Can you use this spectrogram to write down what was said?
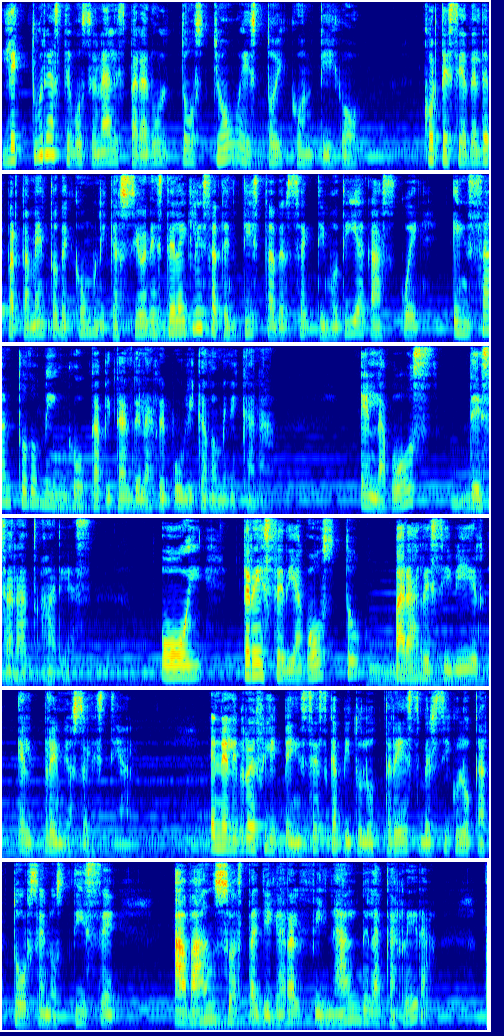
Lecturas devocionales para adultos Yo estoy contigo. Cortesía del Departamento de Comunicaciones de la Iglesia Dentista del Séptimo Día Gascue en Santo Domingo, capital de la República Dominicana. En la voz de Sarat Arias. Hoy, 13 de agosto, para recibir el Premio Celestial. En el libro de Filipenses capítulo 3 versículo 14 nos dice, avanzo hasta llegar al final de la carrera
